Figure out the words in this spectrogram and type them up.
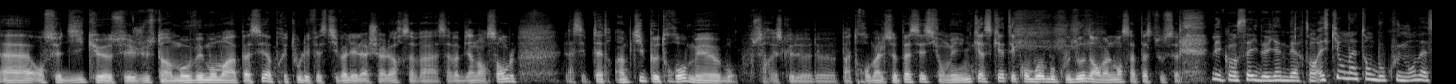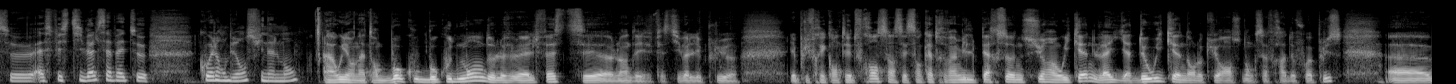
Euh, on se dit que c'est juste un mauvais moment à passer, après tout les festivals et la chaleur ça va, ça va bien ensemble. Là c'est peut-être un petit peu trop, mais bon, ça risque de, de, pas trop mal se passer. Si on met une casquette et qu'on boit beaucoup d'eau, normalement ça passe tout seul. Les conseils de Yann Bertrand. Est-ce qu'on attend beaucoup de monde à ce, à ce festival? Ça va être quoi l'ambiance? Finalement ah oui, on attend beaucoup, beaucoup de monde. Le Hellfest, c'est l'un des festivals les plus, les plus fréquentés de France. Hein. C'est 180 000 personnes sur un week-end. Là, il y a deux week-ends en l'occurrence, donc ça fera deux fois plus. Euh,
